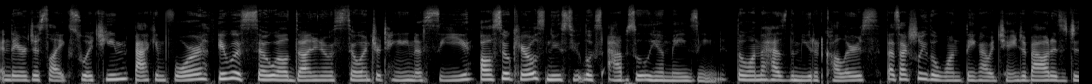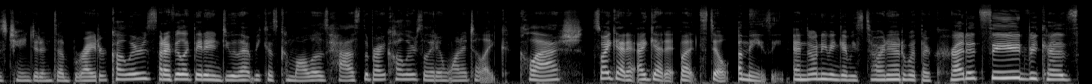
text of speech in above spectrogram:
and they're just like switching back and forth. It was so well done and it was so entertaining to see. Also, Carol's new suit looks absolutely amazing. The one that has the muted colors. That's actually the one thing I would change about is just change it into brighter colors. But I feel like they didn't do that because Kamala's has the bright colors, so they didn't want it to like clash. So I get it, I get it, but still amazing. And don't even get me started with the credit scene because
